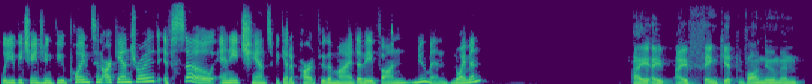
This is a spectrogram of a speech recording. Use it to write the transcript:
Will you be changing viewpoints in Arc Android? If so, any chance we get a part through the mind of a von Neumann? Neumann? I I, I think it von Neumann.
